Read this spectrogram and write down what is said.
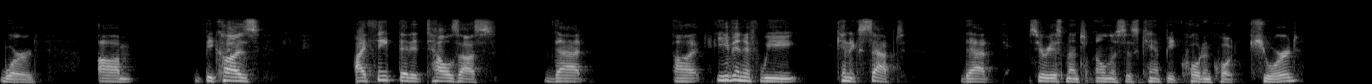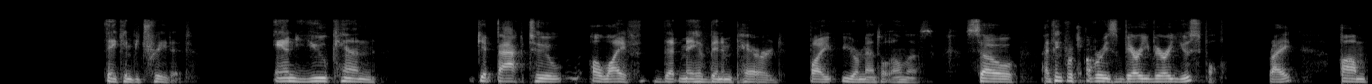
word um, because I think that it tells us that uh, even if we can accept that serious mental illnesses can't be quote unquote cured, they can be treated. And you can get back to a life that may have been impaired by your mental illness. So I think recovery is very, very useful, right? Um,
